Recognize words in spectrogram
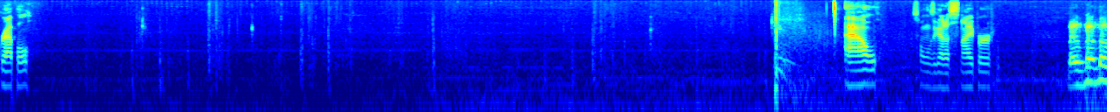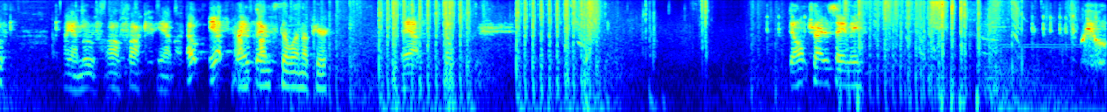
Grapple. Ow. Someone's got a sniper. Move, move, move. I gotta move. Oh, fuck. Yeah. Oh, yep, right I'm, up there. I'm still in up here. Yeah. Nope. Don't try to save me. Whew.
